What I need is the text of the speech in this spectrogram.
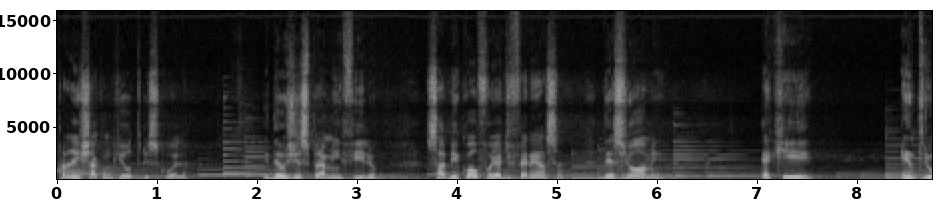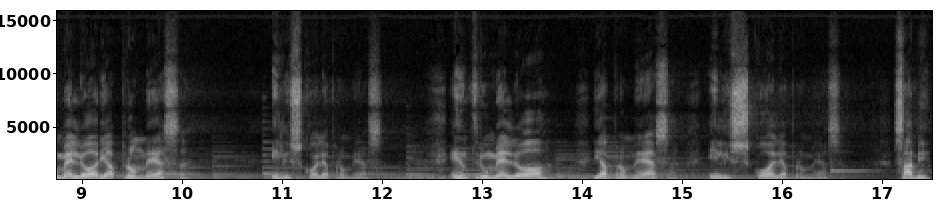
para deixar com que outro escolha. E Deus disse para mim, filho, sabe qual foi a diferença desse homem? É que entre o melhor e a promessa, ele escolhe a promessa. Entre o melhor e a promessa, ele escolhe a promessa. Sabe,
